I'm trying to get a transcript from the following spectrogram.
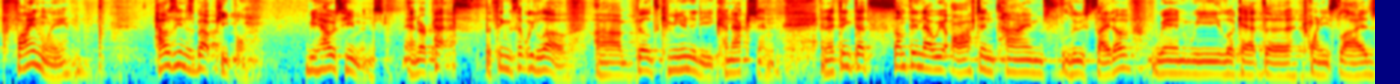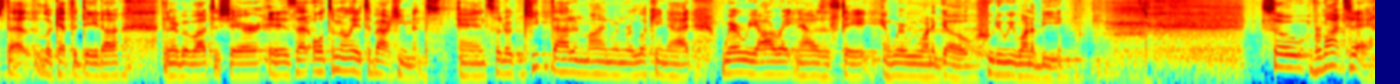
Finally, housing is about people. We house humans and our pets, the things that we love, uh, builds community, connection. And I think that's something that we oftentimes lose sight of when we look at the 20 slides that look at the data that I'm about to share, is that ultimately it's about humans. And so to keep that in mind when we're looking at where we are right now as a state and where we want to go, who do we want to be? So Vermont today,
